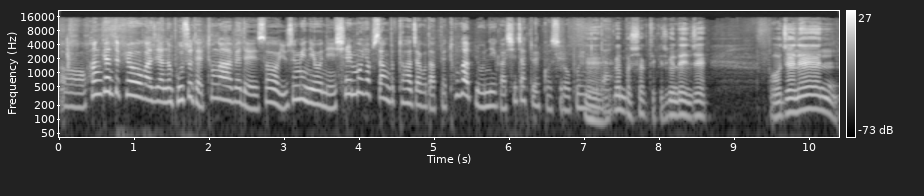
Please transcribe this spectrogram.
어, 황교안 대표가 지하는 보수 대통합에 대해서 유승민 의원이 실무 협상부터 하자고 답해 통합 논의가 시작될 것으로 네, 보입니다. 그건 뭐 시작됐겠죠. 근데 이제 어제는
